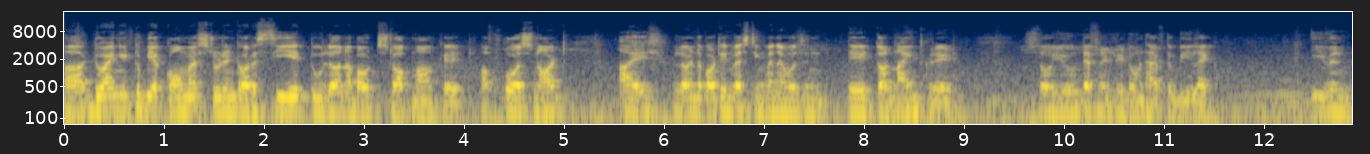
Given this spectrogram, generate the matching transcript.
Uh, do i need to be a commerce student or a ca to learn about stock market? Of course not. I learned about investing when i was in 8th or ninth grade. So you definitely don't have to be like even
